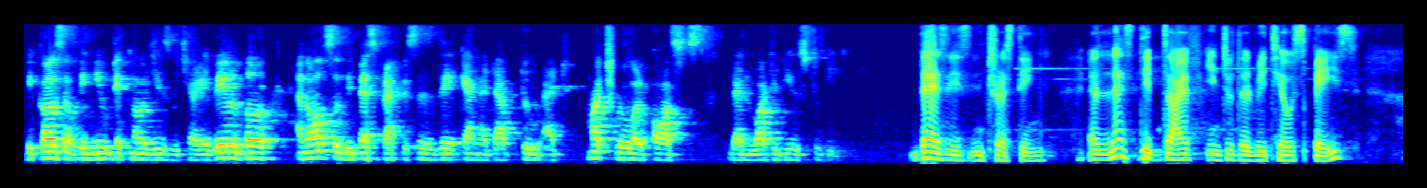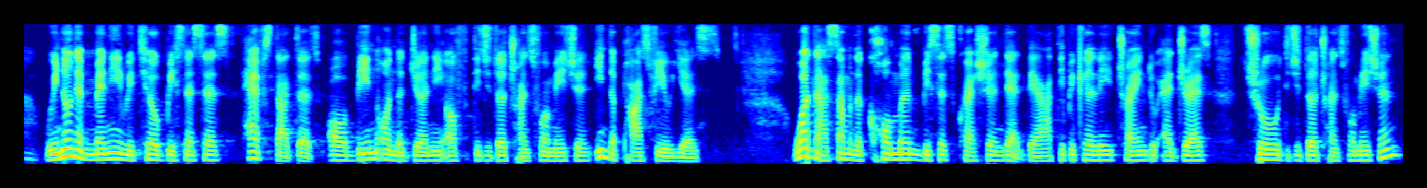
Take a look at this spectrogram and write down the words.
because of the new technologies which are available and also the best practices they can adapt to at much lower costs than what it used to be. That is interesting. And let's deep dive into the retail space. We know that many retail businesses have started or been on the journey of digital transformation in the past few years what are some of the common business questions that they are typically trying to address through digital transformation?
